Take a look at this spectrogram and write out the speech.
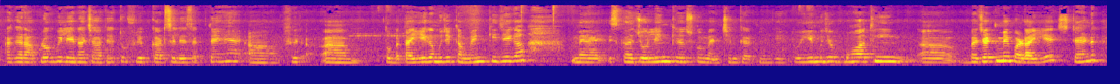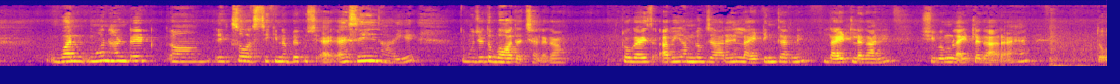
अगर आप लोग भी लेना चाहते हैं तो फ्लिपकार्ट से ले सकते हैं। आ, फिर आ, तो बताइएगा मुझे कमेंट कीजिएगा। मैं इसका जो लिंक है उसको मेंशन कर दूँगी। तो ये मुझे बहुत ही बजट में पड़ा ये स्टैंड वन वन हंड्रेड एक सौ अस्सी की नब्बे कुछ ऐसे ही था ये। तो मुझे तो बहुत अच्छा लगा। तो गाइज़ अभी हम लोग जा रहे हैं लाइटिंग करने लाइट लगाने। शिवम लाइट लगा रहा है। तो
